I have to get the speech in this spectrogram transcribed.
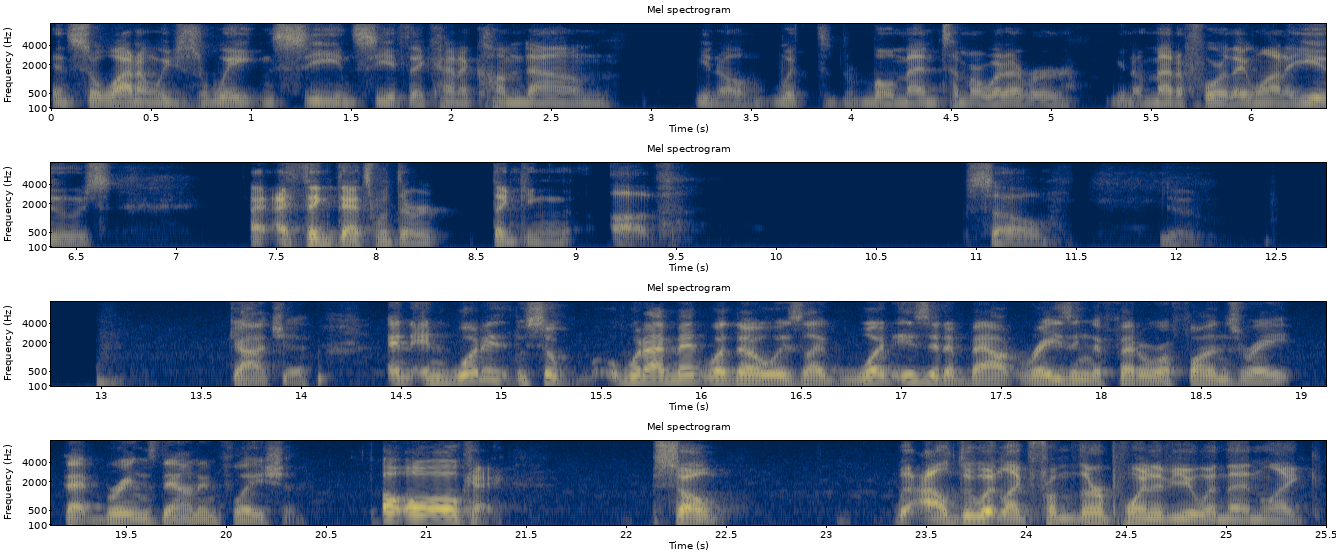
And so why don't we just wait and see and see if they kind of come down you know, with momentum or whatever, you know, metaphor they want to use. I, I think that's what they're thinking of. So, yeah. Gotcha. And and what is so what I meant though is like what is it about raising the federal funds rate that brings down inflation? Oh, oh okay. So I'll do it like from their point of view and then like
